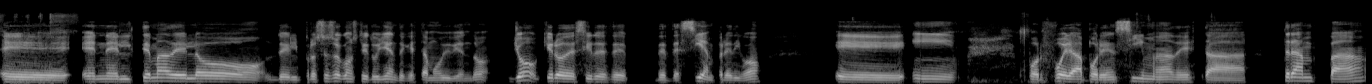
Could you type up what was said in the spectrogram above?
eh, en el tema de lo, del proceso constituyente que estamos viviendo. Yo quiero decir desde, desde siempre, digo, eh, y por fuera, por encima de esta trampa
